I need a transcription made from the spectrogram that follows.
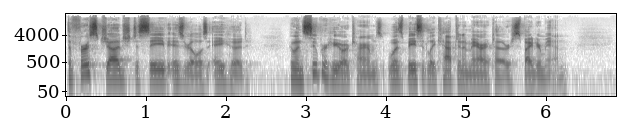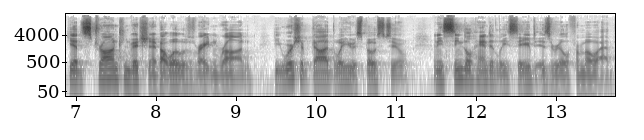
The first judge to save Israel was Ehud, who, in superhero terms, was basically Captain America or Spider Man. He had strong conviction about what was right and wrong. He worshiped God the way he was supposed to, and he single handedly saved Israel from Moab.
